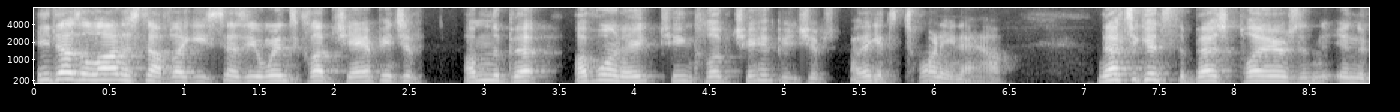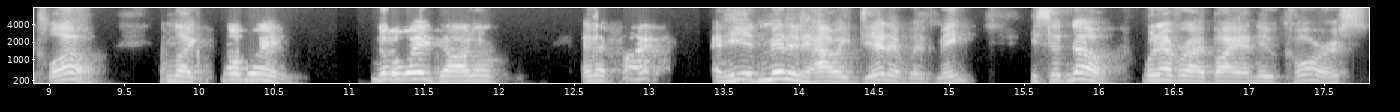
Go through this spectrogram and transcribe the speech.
he does a lot of stuff. Like he says he wins club championships. I'm the best. I've won 18 club championships. I think it's 20 now. And that's against the best players in, in the club. I'm like, no way, no way, Donald. And if I and he admitted how he did it with me. He said, no, whenever I buy a new course,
